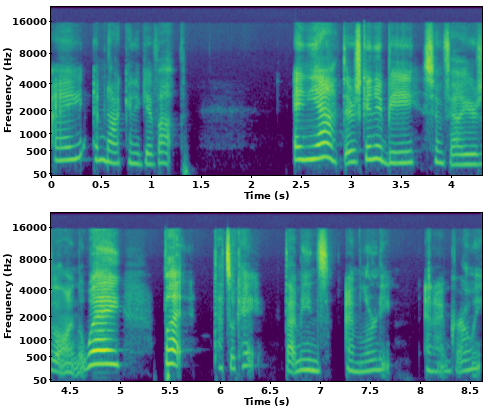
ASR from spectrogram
I am not going to give up. And yeah, there's going to be some failures along the way, but that's okay. That means I'm learning and I'm growing.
